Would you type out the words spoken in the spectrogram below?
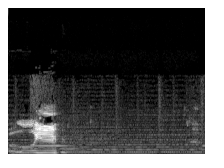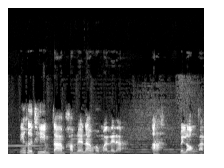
เอ้ยนี่คือทีมตามคำแนะนำของมันเลยนะ อะ ไปลองกัน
